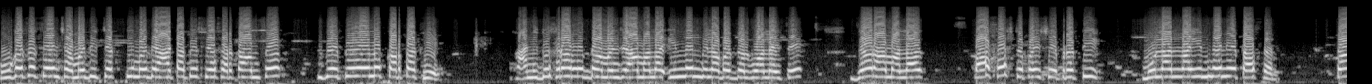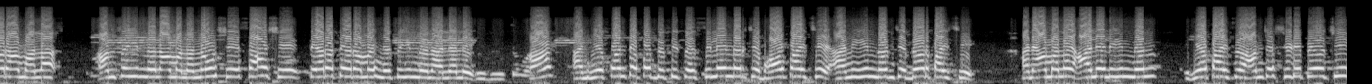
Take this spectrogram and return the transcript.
उगाच त्यांच्या मध्ये चक्कीमध्ये आटा पिसल्यासारखं आमचं तिथे पिळवणूक करतात हे. आणि दुसरा मुद्दा म्हणजे आम्हाला इंधन बिलाबद्दल बोलायचे जर आम्हाला पासष्ट पैसे प्रति मुलांना इंधन येत असेल तर आम्हाला आमचं इंधन आम्हाला नऊशे सहाशे तेरा तेरा महिन्याचं इंधन आलेलं आहे. हा? आणि हे कोणत्या पद्धतीचं? सिलेंडरचे भाव पाहिजे आणि इंधनचे दर पाहिजे. आणि आम्हाला आलेले इंधन हे पाहिजे आमच्या सीडीपीओची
